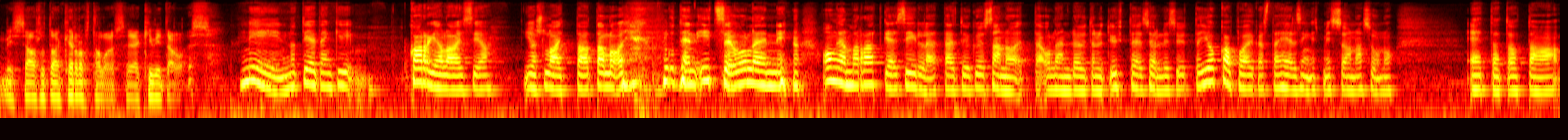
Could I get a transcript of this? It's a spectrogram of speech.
missä asutaan kerrostaloissa ja kivitaloissa? Niin, no tietenkin karjalaisia jos laittaa taloihin, kuten itse olen, niin ongelma ratkeaa sillä, että täytyy kyllä sanoa, että olen löytänyt yhteisöllisyyttä joka paikasta Helsingissä, missä on asunut. Että tota,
